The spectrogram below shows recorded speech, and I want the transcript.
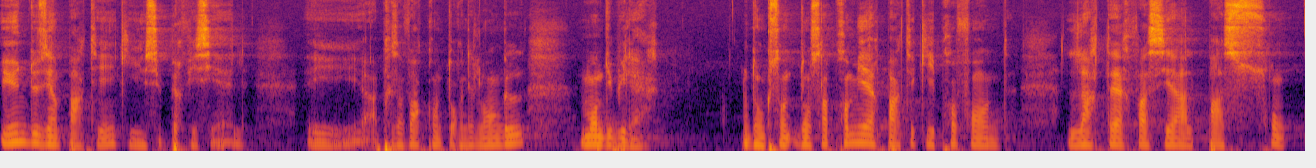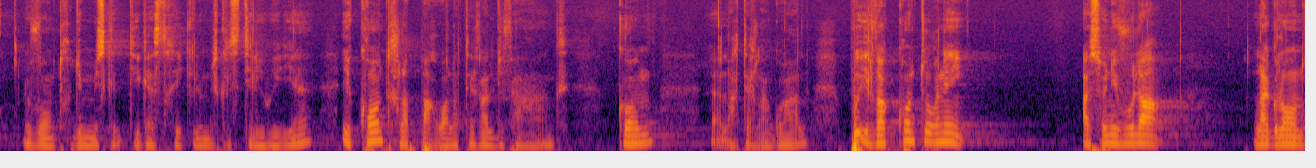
et une deuxième partie qui est superficielle, et après avoir contourné l'angle mandibulaire. Donc, dans sa première partie qui est profonde, l'artère faciale passe sous le ventre du muscle digastrique et le muscle styloïdien et contre la paroi latérale du pharynx, comme euh, l'artère linguale. Puis il va contourner à ce niveau-là la glande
